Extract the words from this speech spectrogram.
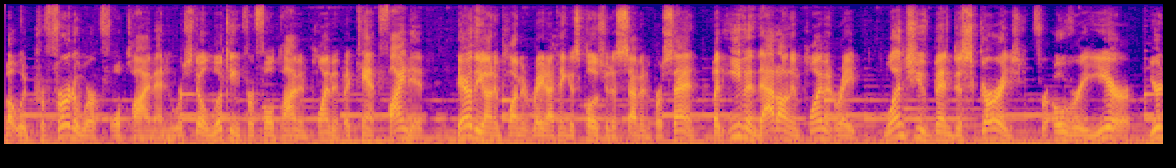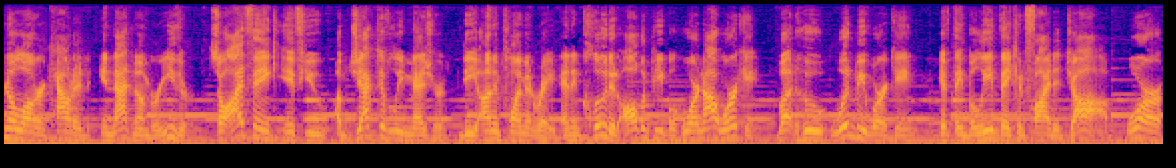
but would prefer to work full time and who are still looking for full time employment but can't find it, there the unemployment rate I think is closer to 7%. But even that unemployment rate, once you've been discouraged for over a year, you're no longer counted in that number either. So I think if you objectively measured the unemployment rate and included all the people who are not working, but who would be working if they believe they can find a job or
